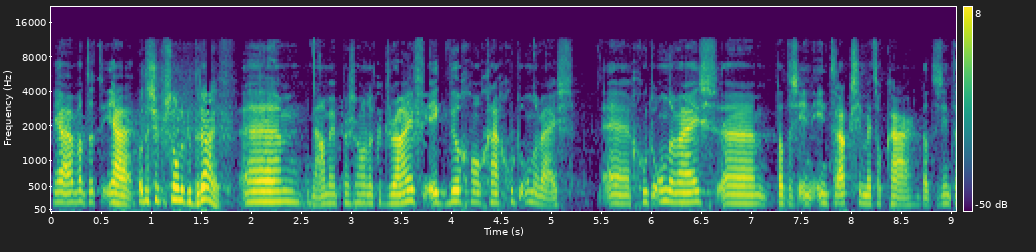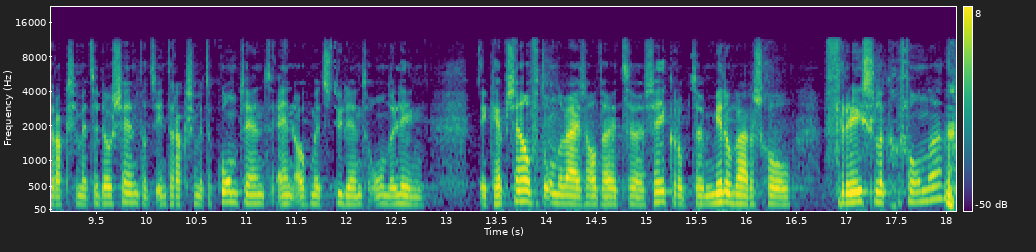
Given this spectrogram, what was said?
ja, want het, ja. Wat is je persoonlijke drive? Um, nou, mijn persoonlijke drive, ik wil gewoon graag goed onderwijs. Uh, goed onderwijs, uh, dat is in interactie met elkaar. Dat is interactie met de docent, dat is interactie met de content en ook met studenten onderling. Ik heb zelf het onderwijs altijd, uh, zeker op de middelbare school, vreselijk gevonden.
